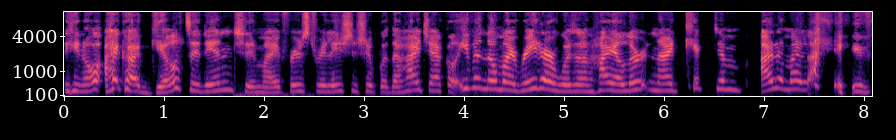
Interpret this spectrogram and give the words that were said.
you know i got guilted into my first relationship with a hijackal. Even though my radar was on high alert and i'd kicked him out of my life.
